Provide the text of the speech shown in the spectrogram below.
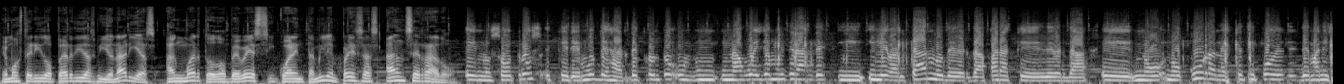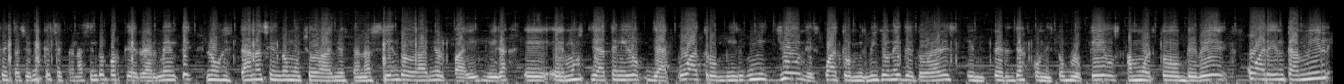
Hemos tenido pérdidas millonarias, han muerto dos bebés y 40 mil empresas han cerrado. Eh, nosotros queremos dejar de pronto una huella muy grande y, levantarnos de verdad para que de verdad eh, no, no, ocurran este tipo de, manifestaciones que se están haciendo porque realmente nos están haciendo mucho daño, están haciendo daño al país. Mira, eh, hemos ya tenido ya 4 mil millones, 4 mil millones de dólares en pérdidas con estos bloqueos, han muerto bebés, 40 mil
